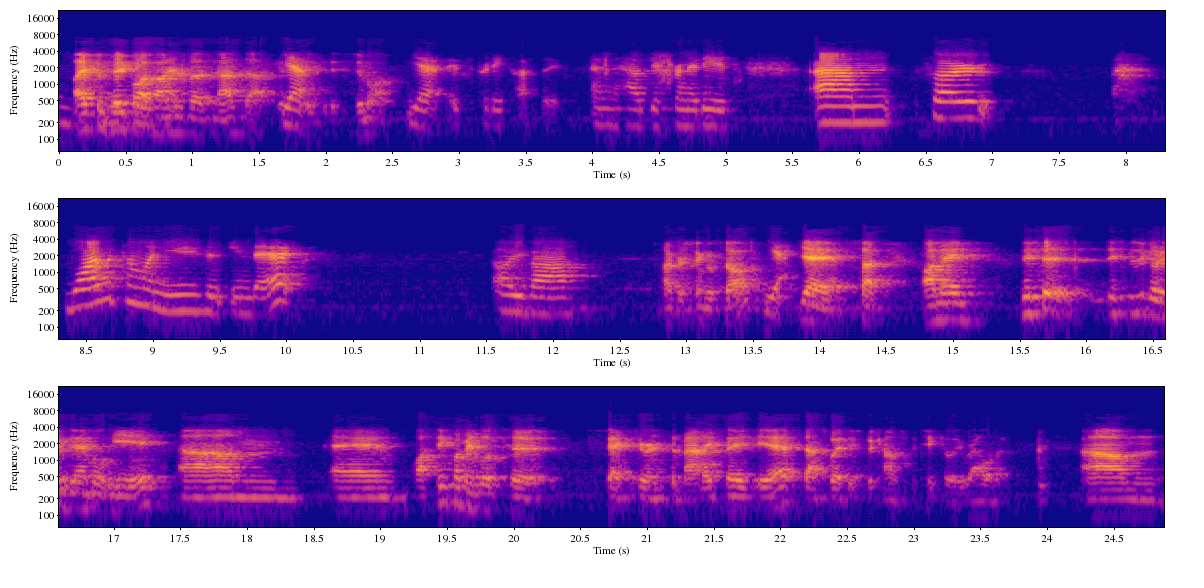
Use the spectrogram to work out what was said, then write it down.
S&P 500 versus NASDAQ, it's, Yeah. it's, it's similar. Yeah, it's pretty classic and how different it is. Um, so why would someone use an index over, Over a single stock? yeah, Yeah. So, I mean, this is, this is a good example here. Um, and I think when we look to sector and thematic ETFs, that's where this becomes particularly relevant. Um,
